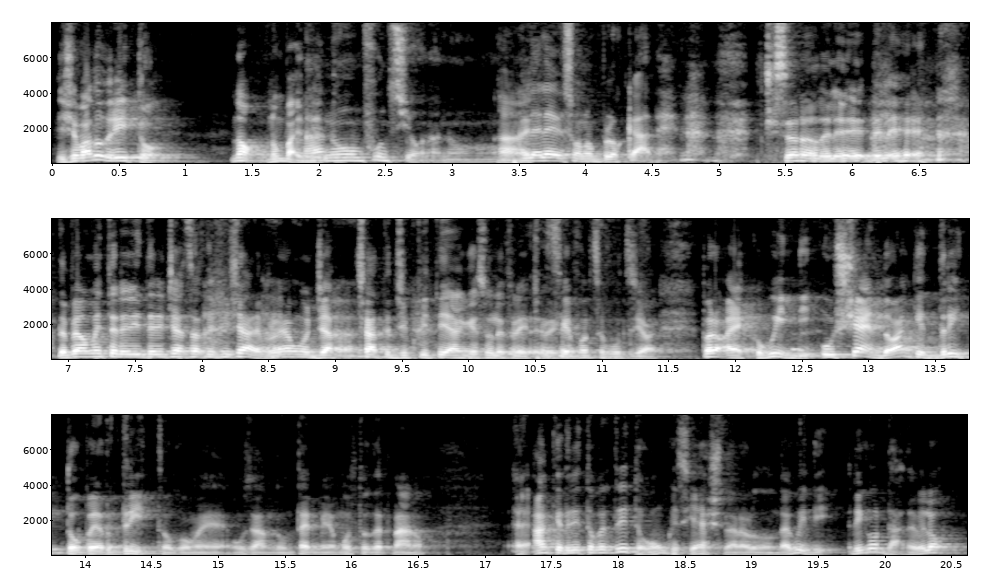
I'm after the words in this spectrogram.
Dice vado dritto. No, non vai Ma dritto. non funzionano, Ah, le ecco. leve sono bloccate. Ci sono delle, delle- Dobbiamo mettere l'intelligenza artificiale, proviamo un chat GPT anche sulle frecce, perché forse funziona. Però ecco, quindi uscendo anche dritto per dritto, come usando un termine molto ternano, eh, anche dritto per dritto comunque si esce dalla rotonda. Quindi ricordatevelo,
